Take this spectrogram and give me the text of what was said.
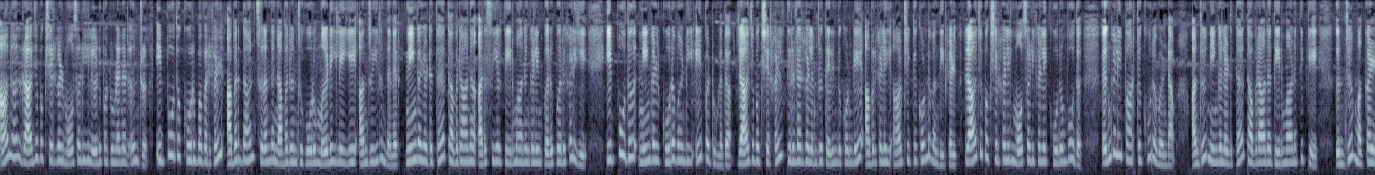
ஆனால் ராஜபக்சர்கள் மோசடியில் ஈடுபட்டுள்ளனர் என்று இப்போது கூறுபவர்கள் அவர்தான் சிறந்த நபர் என்று கூறும் மேடையிலேயே அன்று இருந்தனர். நீங்கள் எடுத்த தவறான அரசியல் தீர்மானங்களின் பெறுபேறுகளையே இப்போது நீங்கள் கூற வேண்டி ஏற்பட்டுள்ளது. ராஜபக்சர்கள் திருடர்கள் என்று தெரிந்து கொண்டே அவர்களை ஆட்சிக்கு கொண்டு வந்தீர்கள். ராஜபக்சர்களின் மோசடிகளை கூறும்போது எங்களை பார்த்து கூற வேண்டாம். அன்று நீங்கள் எடுத்த தவறான தீர்மானத்திற்கே இன்று மக்கள்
